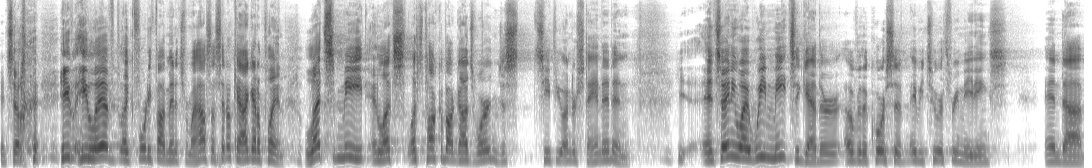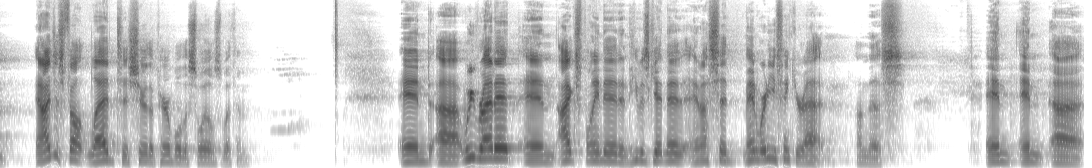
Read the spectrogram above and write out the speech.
And so he, he lived like 45 minutes from my house. I said, okay, I got a plan. Let's meet and let's, let's talk about God's word and just see if you understand it. And, and so anyway, we meet together over the course of maybe two or three meetings. And, um, and I just felt led to share the parable of the soils with him. And uh, we read it, and I explained it, and he was getting it. And I said, Man, where do you think you're at on this? And, and uh,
